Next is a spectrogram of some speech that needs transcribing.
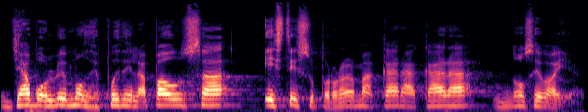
Ya volvemos después de la pausa. Este es su programa Cara a Cara. No se vaya.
